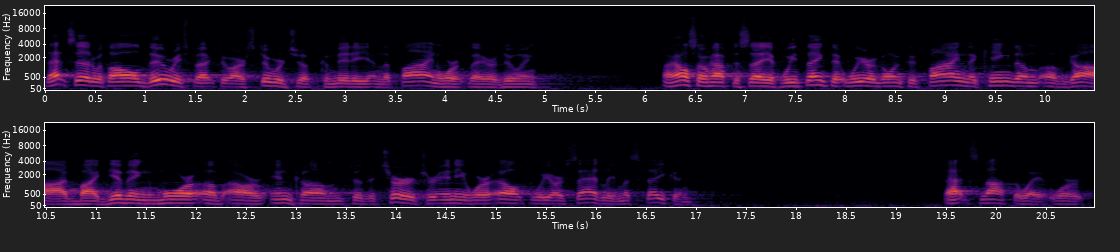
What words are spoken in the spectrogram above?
That said, with all due respect to our stewardship committee and the fine work they are doing, I also have to say if we think that we are going to find the kingdom of God by giving more of our income to the church or anywhere else, we are sadly mistaken. That's not the way it works.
